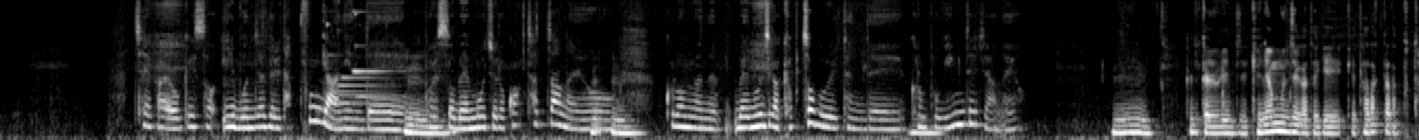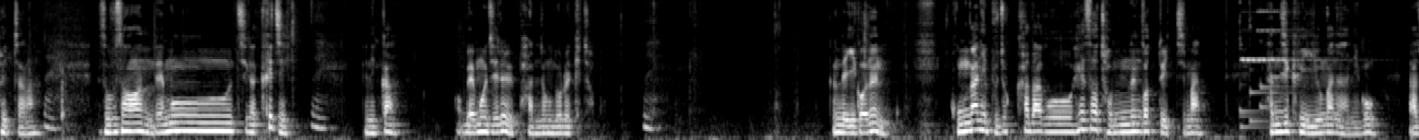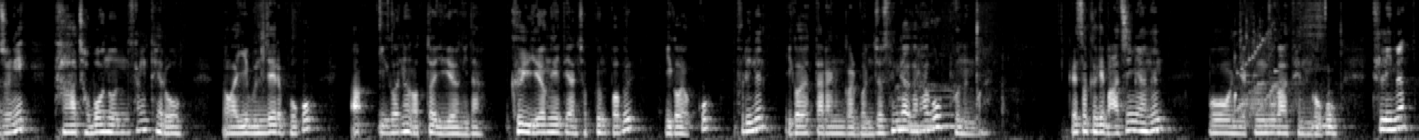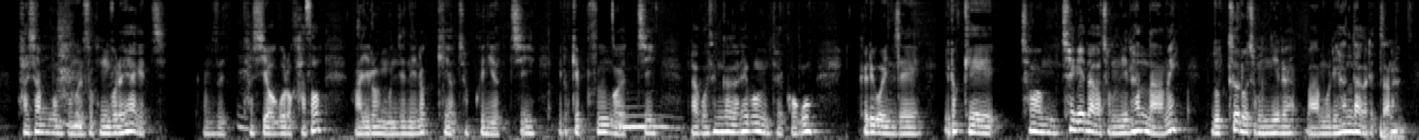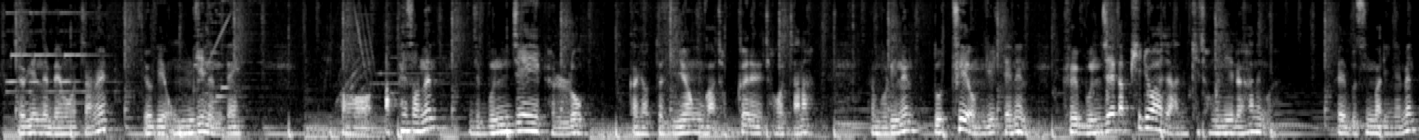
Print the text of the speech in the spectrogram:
제가 여기서 이 문제들을 다 푼 게 아닌데 음. 벌써 메모지를 꽉 찼잖아요. 음, 그러면은 메모지가 겹쳐 보일 텐데 그럼 보기 힘들지 않아요? 음, 그러니까 여기 이제 개념 문제가 되게 이렇게 다닥다닥 붙어 있잖아. 네. 그래서 우선 메모지가 크지. 네. 그러니까 어, 메모지를 반 정도로 이렇게 접어. 네. 근데 이거는 공간이 부족하다고 해서 접는 것도 있지만 단지 그 이유만은 아니고 나중에 다 접어놓은 상태로 너가 이 문제를 보고 아 이거는 어떤 유형이다. 그 유형에 대한 접근법을 이거였고 풀이는 이거였다라는 걸 먼저 생각을 하고 보는 거야. 그래서 그게 맞으면은 뭐 이제 공부가 된 거고 틀리면 다시 한번 보면서 공부를 해야겠지. 그러면서 다시 역으로 가서 아 이런 문제는 이렇게 접근이었지 이렇게 푸는 거였지라고 생각을 해보면 될 거고 그리고 이제 이렇게 처음 책에다가 정리를 한 다음에 노트로 정리를 마무리한다 그랬잖아. 여기 있는 메모장을 여기에 옮기는데 어, 앞에서는 이제 문제별로 각각의 어떤 유형과 접근을 적었잖아. 그럼 우리는 노트에 옮길 때는 그 문제가 필요하지 않게 정리를 하는 거야. 그게 무슨 말이냐면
